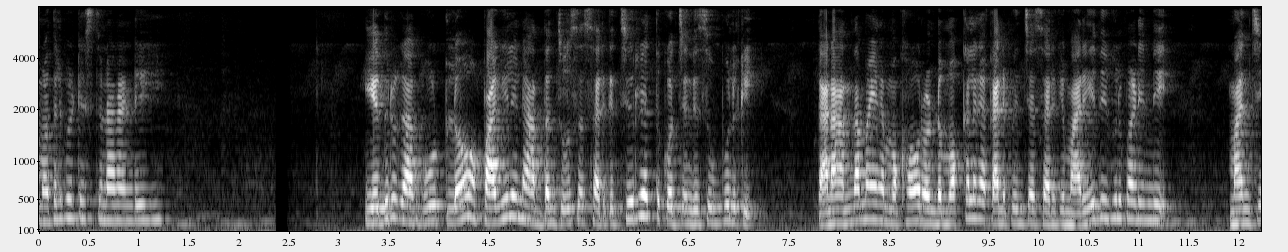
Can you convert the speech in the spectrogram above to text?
మొదలు పెట్టేస్తున్నానండి. ఎదురుగా గూట్లో పగిలిన అద్దం చూసేసరికి చిర్రెత్తుకొచ్చింది సుబ్బులకి. తన అందమైన ముఖం రెండు మొక్కలుగా కనిపించేసరికి మరీ దిగులు పడింది. మంచి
